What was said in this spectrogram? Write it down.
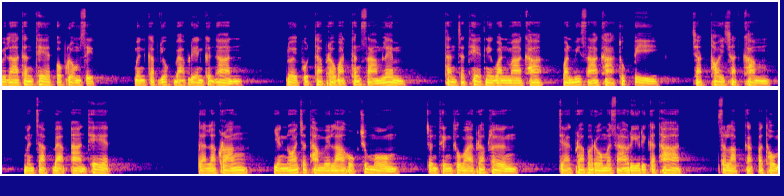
เวลาท่านเทศอบรมสิทธิ์เหมือนกับยกแบบเรียนขึ้นอ่าน โดยพุทธประวัติทั้งสามเล่ม ท่านจะเทศในวันมาคะ วันวิสาขาทุกปี ชัดถ้อยชัดคำเหมือนจับแบบอ่านเทศ แต่ละครั้งอย่างน้อยจะทำเวลาหกชั่วโมง จนถึงถวายพระเพลิง แจกพระบรมสารีริกธาตุสลับกับปฐม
